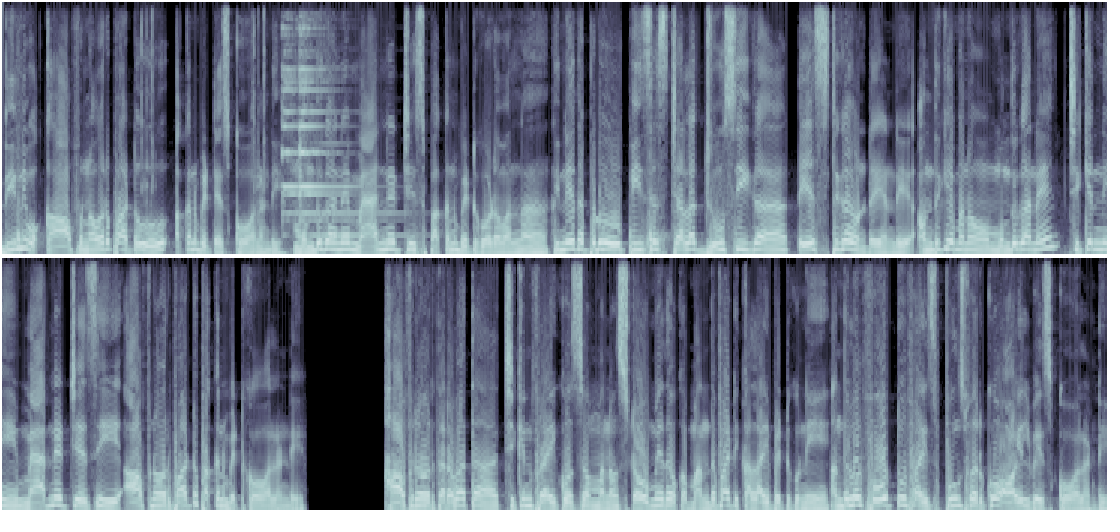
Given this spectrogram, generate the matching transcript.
దీన్ని ఒక హాఫ్ అన్ అవర్ పాటు పక్కన పెట్టేసుకోవాలండి. ముందుగానే మ్యారినేట్ చేసి పక్కన పెట్టుకోవడం వలన తినేటప్పుడు పీసెస్ చాలా జ్యూసీగా టేస్ట్గా ఉంటాయండి. అందుకే మనం ముందుగానే చికెన్ని మ్యారినేట్ చేసి హాఫ్ అన్ అవర్ పాటు పక్కన పెట్టుకోవాలండి. హాఫ్ అన్ అవర్ తర్వాత చికెన్ ఫ్రై కోసం మనం స్టవ్ మీద ఒక మందపాటి కళాయి పెట్టుకుని అందులో ఫోర్ టు ఫైవ్ స్పూన్స్ వరకు ఆయిల్ వేసుకోవాలండి.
